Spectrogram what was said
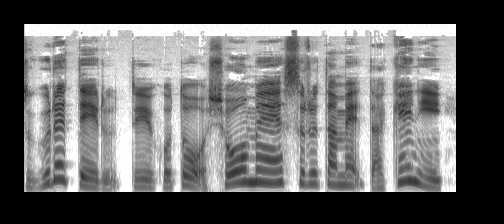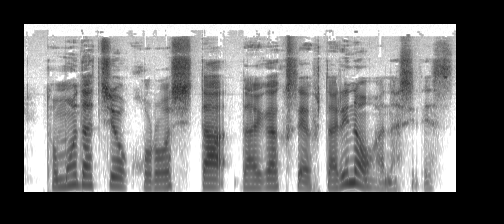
優れているということを証明するためだけに友達を殺した大学生2人のお話です。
